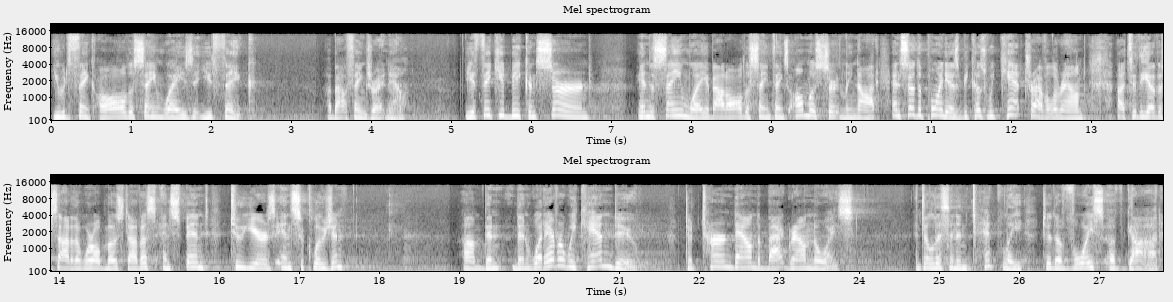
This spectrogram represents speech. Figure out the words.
you would think all the same ways that you think about things right now? Do you think you'd be concerned in the same way about all the same things? Almost certainly not. And so the point is because we can't travel around uh, to the other side of the world, most of us, and spend two years in seclusion, um, then, then whatever we can do to turn down the background noise and to listen intently to the voice of God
